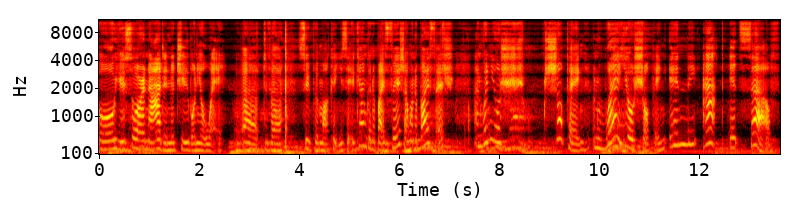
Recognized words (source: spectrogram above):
or you saw an ad in the tube on your way uh, to the supermarket. You say, okay, I'm going to buy fish. I want to buy fish. And when you're sh shopping and where you're shopping in the app itself,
